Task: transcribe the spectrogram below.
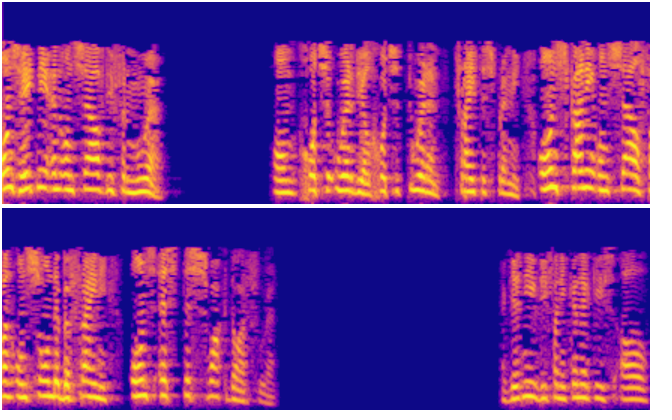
Ons het nie in onsself die vermoë om God se oordeel, God se toorn vry te spring nie. Ons kan nie onsself van ons sonde bevry nie. Ons is te swak daarvoor. Ek weet nie wie van die kindertjies al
